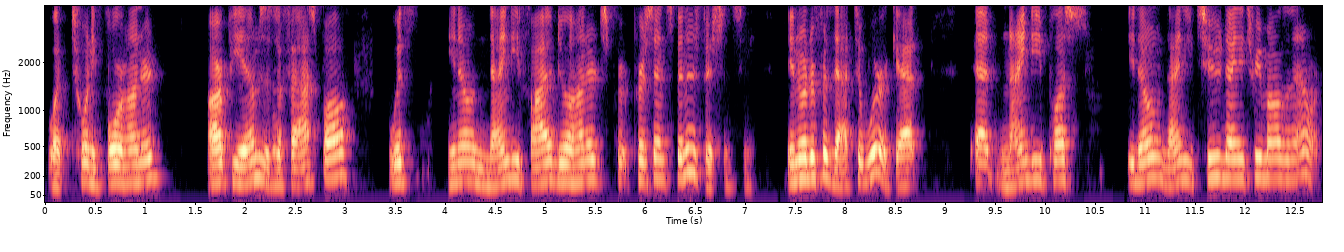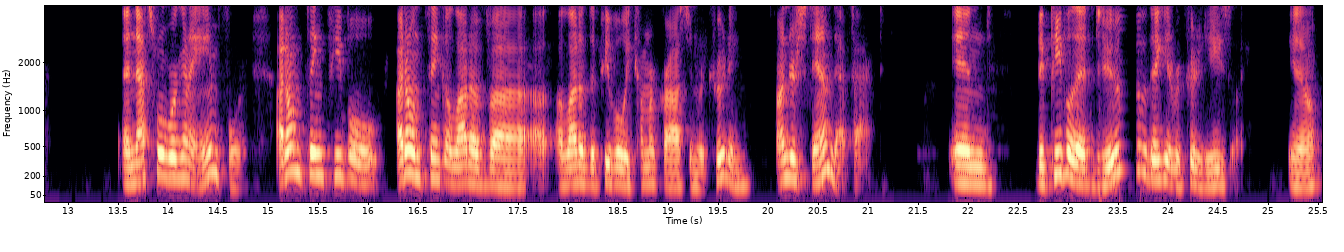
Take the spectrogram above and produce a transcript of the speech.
what 2400 RPMs as a fastball with you know 95 to 100 percent spin efficiency in order for that to work at at 90 plus you know 92 93 miles an hour and that's what we're going to aim for. I don't think people i don't think a lot of uh, a lot of the people we come across in recruiting understand that fact. And the people that do they get recruited easily you know?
